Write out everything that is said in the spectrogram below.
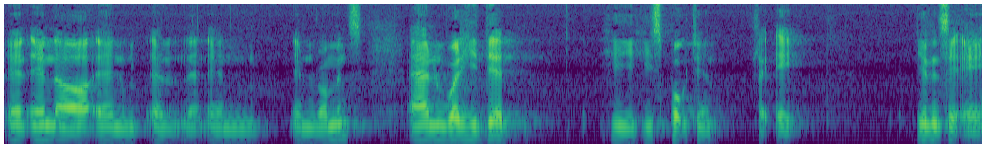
in, in, uh, in, in, in, Romans. And what He did, He, he spoke to him. like, hey. He didn't say, hey.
